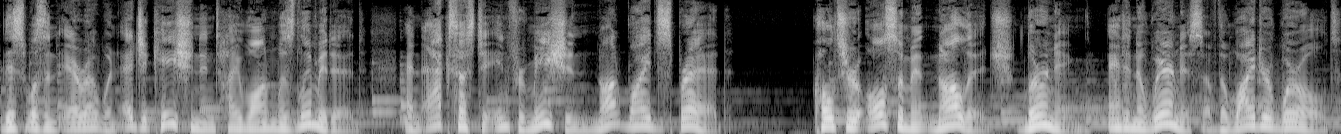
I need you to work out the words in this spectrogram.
This was an era when education in Taiwan was limited and access to information not widespread. Culture also meant knowledge, learning, and an awareness of the wider world.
